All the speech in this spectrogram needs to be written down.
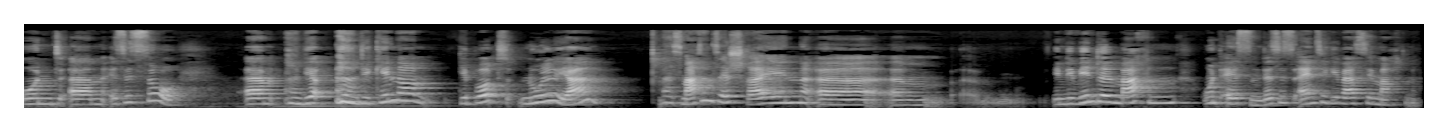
Und ähm, es ist so, ähm, wir, die Kinder, Geburt null, ja, was machen sie? Schreien, äh, ähm, in die Windel machen und essen. Das ist das Einzige, was sie machen.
